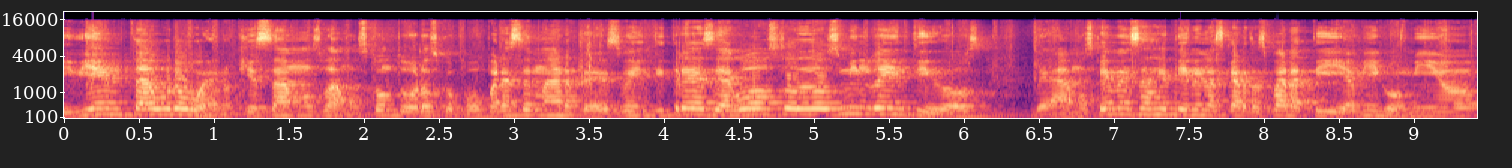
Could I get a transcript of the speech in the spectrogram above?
Y bien, Tauro, bueno, aquí estamos, vamos con tu horóscopo para este martes 23 de agosto de 2022. Veamos qué mensaje tienen las cartas para ti, amigo mío.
